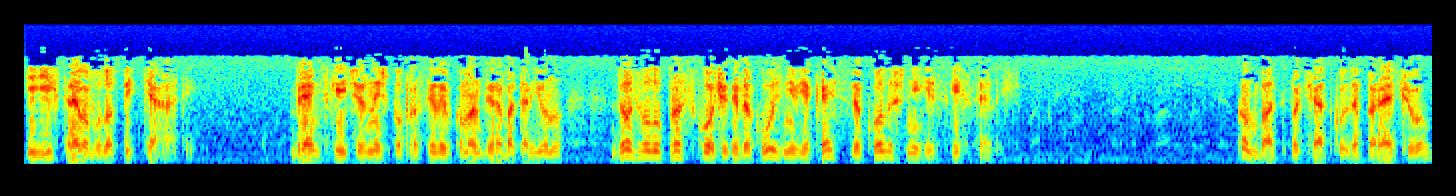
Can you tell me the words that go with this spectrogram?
і їх треба було підтягати. Брянський і Черниш попросили в командира батальйону дозволу проскочити до кузні в якесь з околишніх гірських селищ. Комбат спочатку заперечував,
